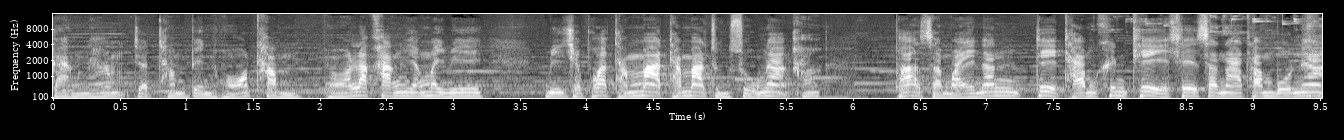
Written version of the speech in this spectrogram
กลางน้ำจะทำเป็นหอธรรม หอระฆังยังไม่มีมีเฉพาะธรรมาธรรมาสสูงหนะเขาพระสมัยนั้นเทศทำขึ้นเทศเทศนาทำบุญเนี่ย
